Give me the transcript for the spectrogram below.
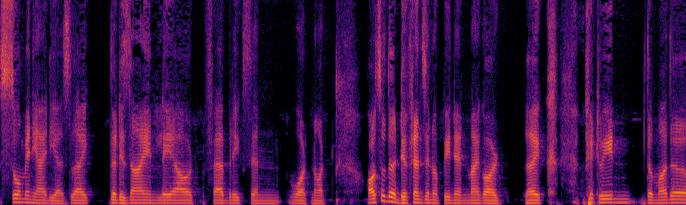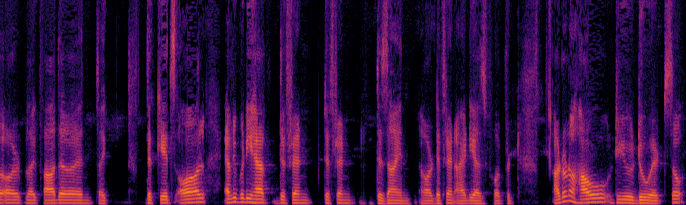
so many ideas like the design, layout, fabrics, and whatnot. Also, the difference in opinion. My God, like between the mother or like father and like the kids, all everybody have different different design or different ideas for but i don't know how do you do it so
